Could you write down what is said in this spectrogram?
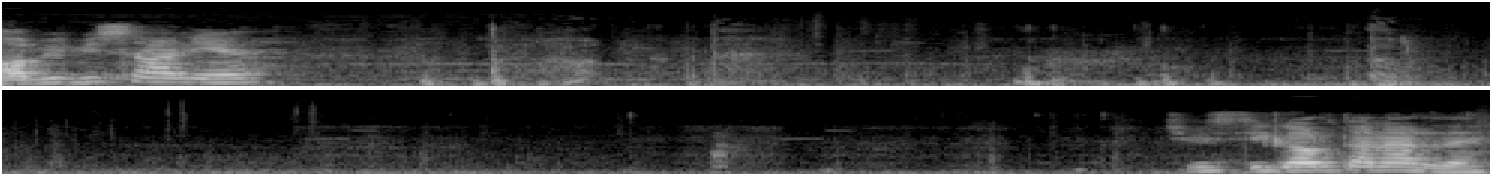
Abi bir saniye. Şimdi sigorta nerede?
